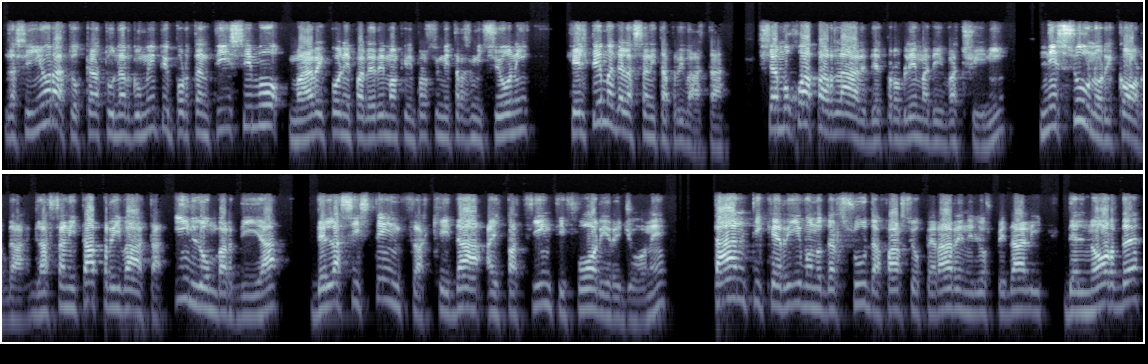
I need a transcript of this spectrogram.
La signora ha toccato un argomento importantissimo, magari poi ne parleremo anche in prossime trasmissioni, che è il tema della sanità privata. Siamo qua a parlare del problema dei vaccini. Nessuno ricorda la sanità privata in Lombardia, dell'assistenza che dà ai pazienti fuori regione tanti che arrivano dal sud a farsi operare negli ospedali del nord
